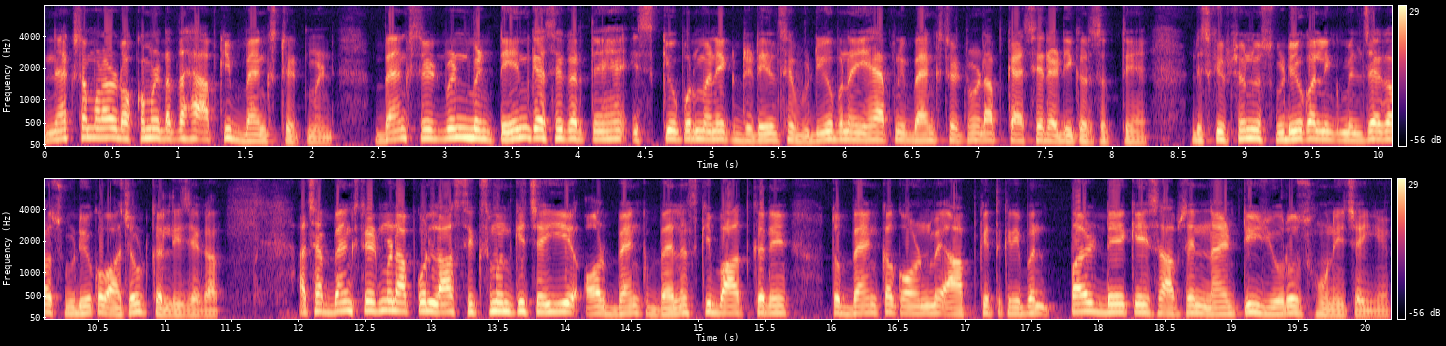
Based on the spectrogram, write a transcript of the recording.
नेक्स्ट हमारा डॉक्यूमेंट आता है आपकी bank statement bank statement maintain कैसे करते हैं? इसके ऊपर मैंने एक डिटेल से वीडियो बनाई है, अपनी बैंक स्टेटमेंट आप कैसे रेडी कर सकते हैं। डिस्क्रिप्शन में उस वीडियो का लिंक मिल जाएगा, उस वीडियो को वॉचआउट कर लीजिएगा। अच्छा बैंक स्टेटमेंट आपको लास्ट सिक्स मंथ की चाहिए और बैंक बैलेंस की बात करें तो बैंक अकाउंट में आपके तकरीबन पर डे के हिसाब से 90 यूरोस होने चाहिए।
